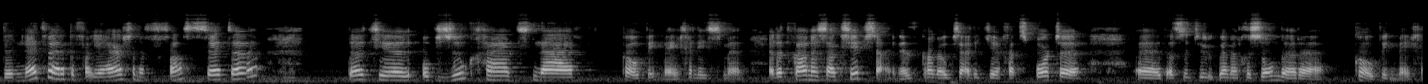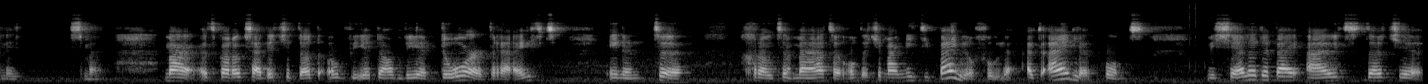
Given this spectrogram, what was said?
de netwerken van je hersenen vastzetten dat je op zoek gaat naar copingmechanismen. En dat kan een zak zijn. Het kan ook zijn dat je gaat sporten. Uh, dat is natuurlijk wel een gezondere copingmechanisme. Maar het kan ook zijn dat je dat ook weer dan weer doordrijft in een te grote mate, omdat je maar niet die pijn wil voelen. Uiteindelijk komt Michelle erbij uit dat je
